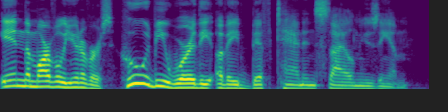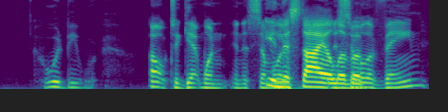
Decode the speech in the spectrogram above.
in the Marvel universe, who would be worthy of a Biff Tannen style museum? Who would be? Oh, to get one in a similar style in a of a- similar vein.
